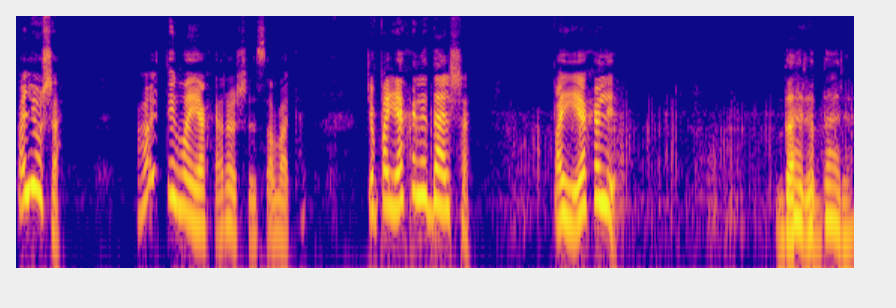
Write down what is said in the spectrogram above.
Полюша. Ой, ты моя хорошая собака. Что, поехали дальше? Поехали. Дарья, Дарья.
